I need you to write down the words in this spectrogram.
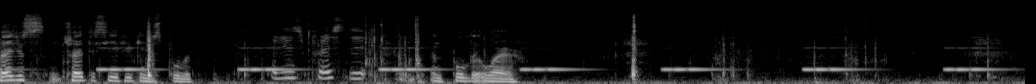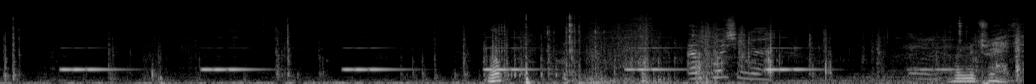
Try just try to see if you can just pull it I just pressed it. and pull the wire. No? I'm pushing it. Let me try it.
